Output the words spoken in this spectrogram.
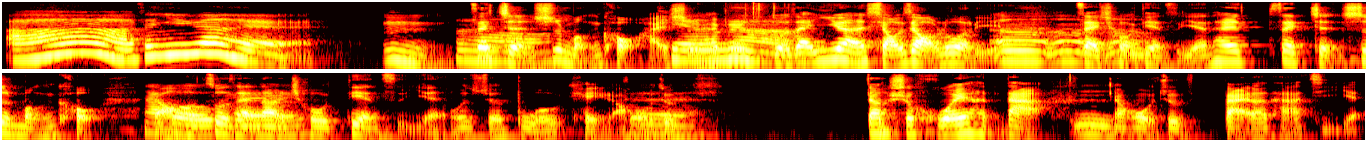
啊，在医院哎，嗯，在诊室门口还是天还不是躲在医院的小角落里嗯嗯，在抽嗯。电子烟，他是在诊室门口，然后坐在那儿抽电子烟，我就觉得不 OK，然后我就当时火也很大，嗯，然后我就白了他几眼，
